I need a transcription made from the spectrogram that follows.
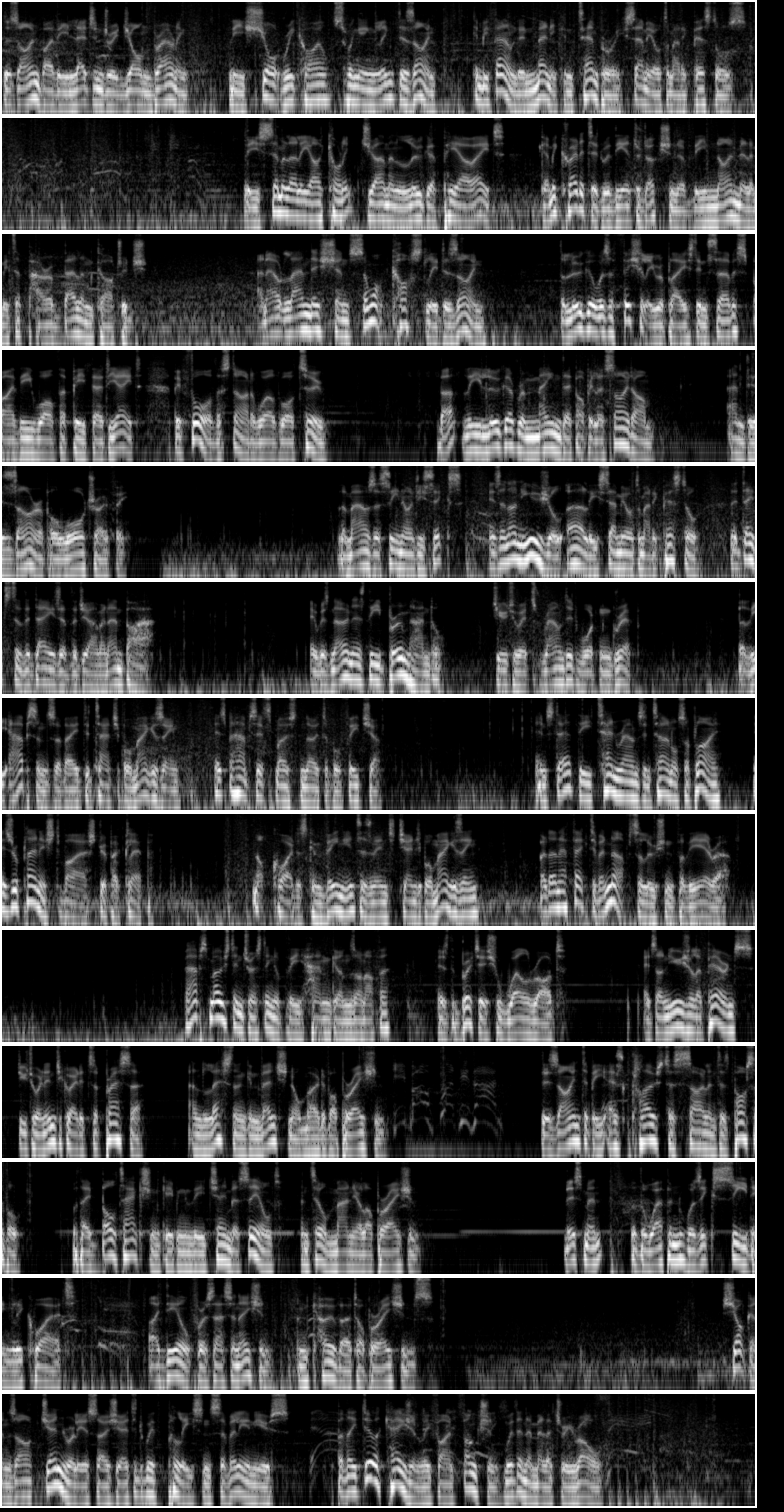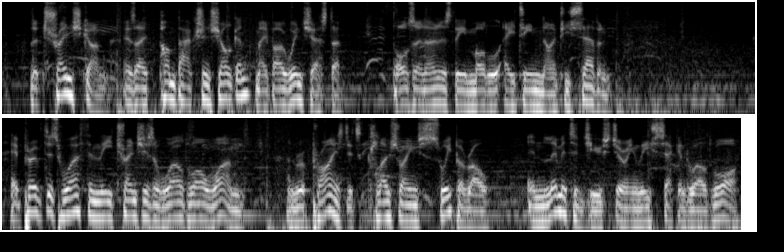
Designed by the legendary John Browning, the short recoil swinging link design can be found in many contemporary semi-automatic pistols. The similarly iconic German Luger P08 can be credited with the introduction of the 9mm Parabellum cartridge. An outlandish and somewhat costly design, the Luger was officially replaced in service by the Walther P38 before the start of World War II. But the Luger remained a popular sidearm and desirable war trophy. The Mauser C96 is an unusual early semi-automatic pistol that dates to the days of the German Empire. It was known as the broom handle due to its rounded wooden grip. But the absence of a detachable magazine is perhaps its most notable feature. Instead, the 10 rounds internal supply is replenished via stripper clip. Not quite as convenient as an interchangeable magazine, but an effective enough solution for the era. Perhaps most interesting of the handguns on offer is the British Welrod. Its unusual appearance due to an integrated suppressor and less than conventional mode of operation. Designed to be as close to silent as possible, with a bolt action keeping the chamber sealed until manual operation. This meant that the weapon was exceedingly quiet, ideal for assassination and covert operations. Shotguns are generally associated with police and civilian use, but they do occasionally find function within a military role. The trench gun is a pump-action shotgun made by Winchester, also known as the Model 1897. It proved its worth in the trenches of World War I and reprised its close-range sweeper role in limited use during the Second World War,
